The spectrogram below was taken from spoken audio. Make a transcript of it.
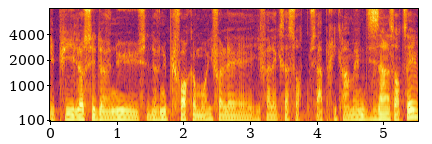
Et puis là, c'est devenu, c'est devenu plus fort que moi. Il fallait, il fallait que ça sorte. Ça a pris quand même dix ans à sortir.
